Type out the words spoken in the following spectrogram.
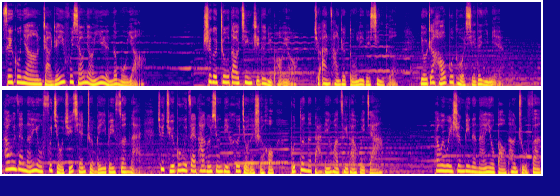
C 姑娘长着一副小鸟依人的模样，是个周到尽职的女朋友，却暗藏着独立的性格，有着毫不妥协的一面。她会在男友赴酒局前准备一杯酸奶，却绝不会在他和兄弟喝酒的时候不断的打电话催他回家。她会为生病的男友煲汤煮饭，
